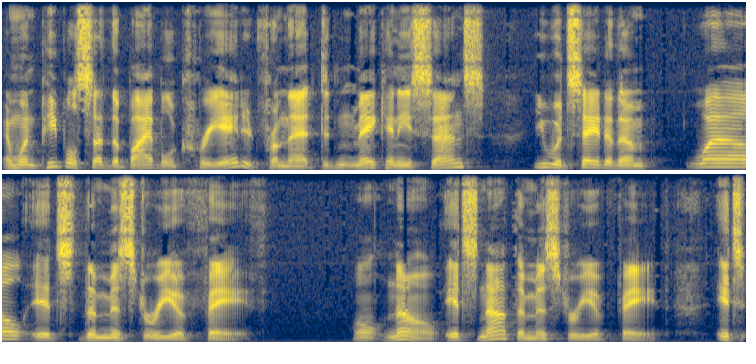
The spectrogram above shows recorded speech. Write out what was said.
And when people said the Bible created from that didn't make any sense, you would say to them, well, it's the mystery of faith. Well, no, it's not the mystery of faith. It's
